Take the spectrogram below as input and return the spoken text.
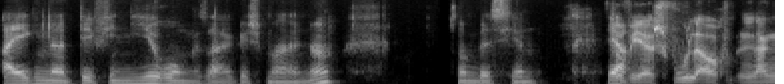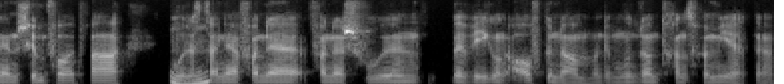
eigener Definierung, sage ich mal, ne? So ein bisschen. Ja. So wie er schwul auch lange ein Schimpfwort war, wurde mhm. es dann ja von der, von der schwulen Bewegung aufgenommen und im Grunde genommen transformiert. Ne?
